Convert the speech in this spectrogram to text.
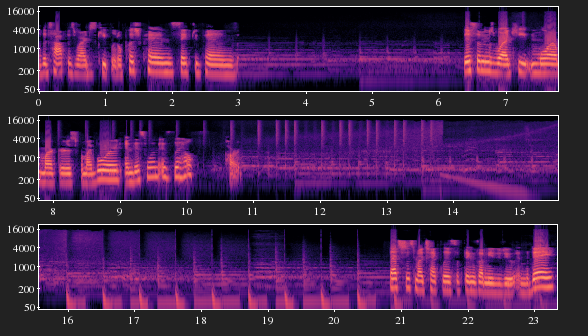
The top is where I just keep little push pins, safety pins. This one is where I keep more markers for my board, and this one is the health part. That's just my checklist of things I need to do in the day.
